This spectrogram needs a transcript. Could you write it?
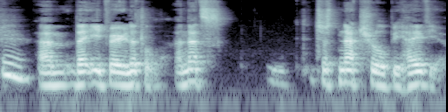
Mm. Um, they eat very little and that's just natural behavior.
